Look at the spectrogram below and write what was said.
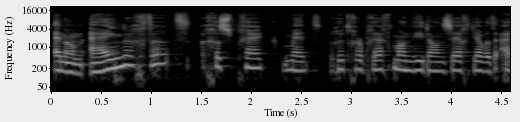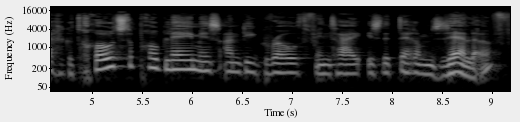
En dan eindigt het gesprek met Rutger Bregman, die dan zegt: Ja, wat eigenlijk het grootste probleem is aan die growth, vindt hij, is de term zelf.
